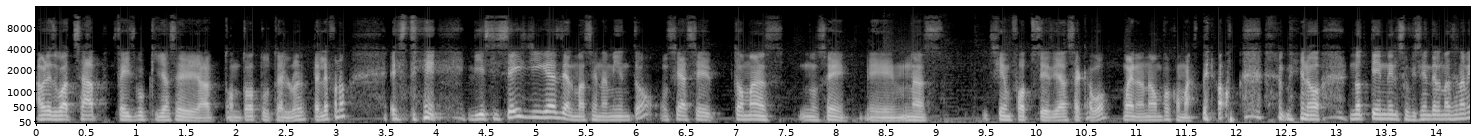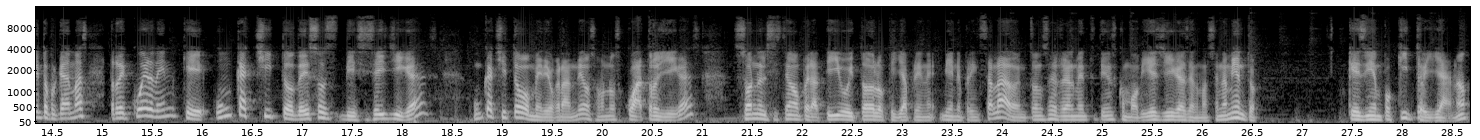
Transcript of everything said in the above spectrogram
abres WhatsApp, Facebook y ya se atontó tu teléfono. Este, 16 gigas de almacenamiento, o sea, se tomas, no sé, eh, unas 100 fotos y ya se acabó. Bueno, no, un poco más, pero, pero no tiene el suficiente almacenamiento, porque además recuerden que un cachito de esos 16 gigas, un cachito medio grande, o sea, unos 4 gigas, son el sistema operativo y todo lo que ya viene preinstalado. Entonces realmente tienes como 10 gigas de almacenamiento que es bien poquito ya, ¿no?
